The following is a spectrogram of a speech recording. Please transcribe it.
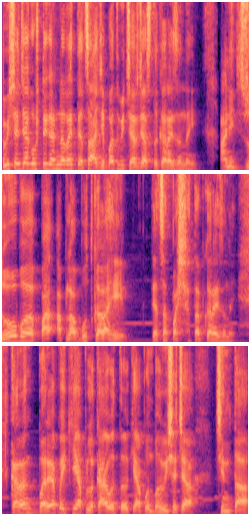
भविष्यात ज्या गोष्टी घडणार आहेत त्याचा अजिबात विचार जास्त करायचा नाही. आणि जो ब पा आपला भूतकाळ आहे त्याचा पश्चाताप करायचा नाही. कारण बऱ्यापैकी आपलं काय होतं की आपण भविष्याच्या चिंता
